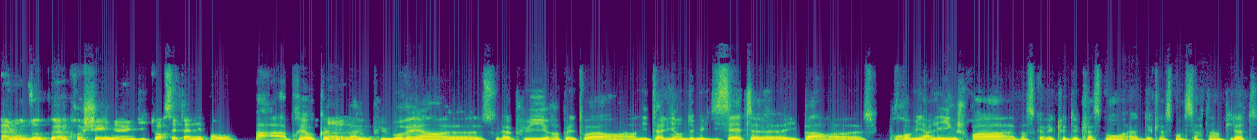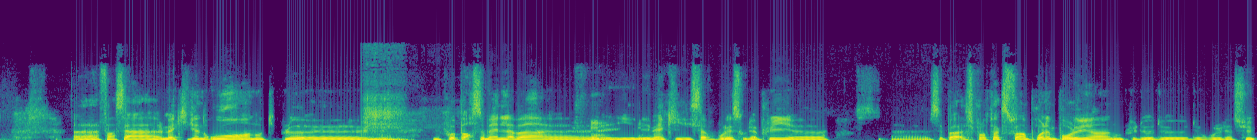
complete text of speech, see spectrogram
Alonso peut accrocher une, une victoire cette année pour moi. Bah, après, Ocon n'est Euh, pas non plus mauvais. Hein, euh, sous la pluie, rappelle-toi, en, en Italie en 2017, euh, il part première ligne, je crois, parce qu'avec le déclassement, déclassement de certains pilotes. Enfin, c'est un le mec qui vient de Rouen, hein, donc il pleut une fois par semaine là-bas. les mecs, ils savent rouler sous la pluie. C'est pas, je pense pas que ce soit un problème pour lui hein, non plus de, de, de rouler là-dessus.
